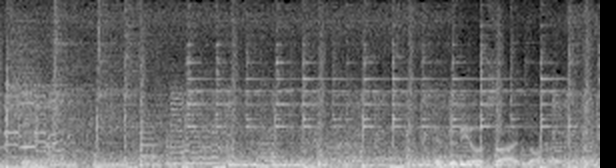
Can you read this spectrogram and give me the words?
Things. And video side going up.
